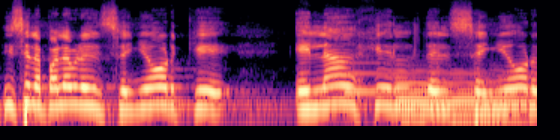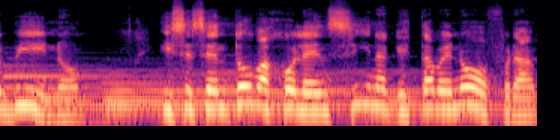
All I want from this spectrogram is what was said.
Dice la palabra del Señor que el ángel del Señor vino y se sentó bajo la encina que estaba en Ofra,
